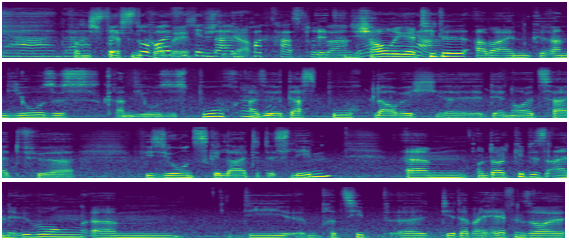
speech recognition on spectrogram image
ja, da von Stephen Covey. häufig in deinem Ja. Podcast drüber. Ein Ja, schauriger ja, Mhm. ja. Titel, aber ein grandioses, grandioses Buch. Also das Buch, glaube ich, äh, der Neuzeit für visionsgeleitetes Leben. Ähm, Und dort gibt es eine Übung, ähm, die im Prinzip äh, dir dabei helfen soll,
